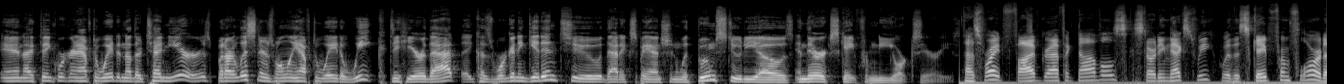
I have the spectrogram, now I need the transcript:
And I think we're going to have to wait another 10 years, but our listeners will only have to wait a week to hear that because we're going to get into that expansion with Boom Studios and their Escape from New York series. That's right, five graphic novels starting next week with Escape from Florida.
